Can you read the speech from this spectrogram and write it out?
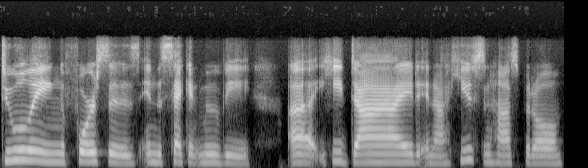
dueling forces in the second movie. Uh, he died in a Houston hospital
